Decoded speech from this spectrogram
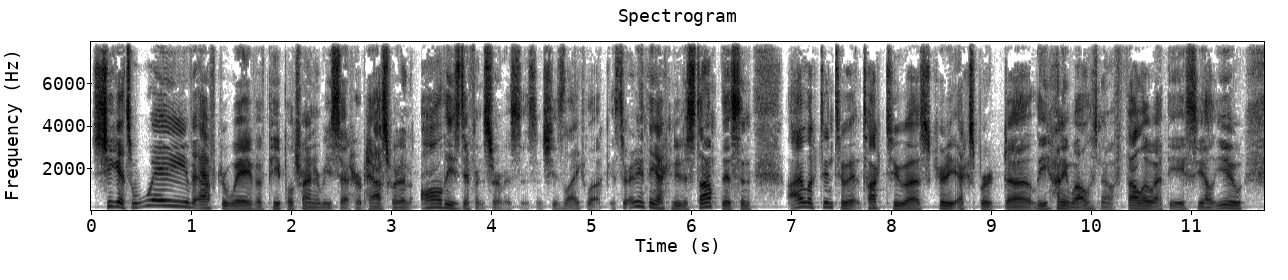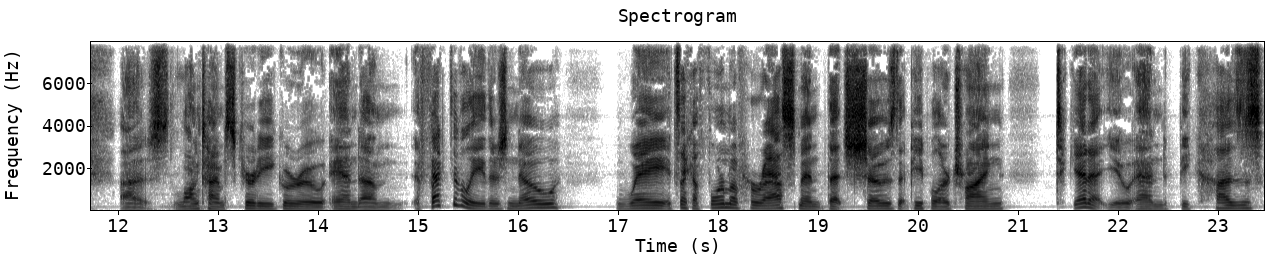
she gets wave after wave of people trying to reset her password on all these different services. And she's like, look, is there anything I can do to stop this? And I looked into it, talked to uh, security expert uh, Leigh Honeywell, who's now a fellow at the ACLU, uh, longtime security guru. And um, effectively, there's no way, it's like a form of harassment that shows that people are trying to get at you. And because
